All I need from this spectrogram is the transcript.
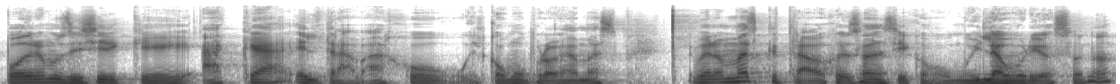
podremos decir que acá el trabajo o el cómo programas bueno, más que trabajo, es así como muy laborioso, ¿no?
